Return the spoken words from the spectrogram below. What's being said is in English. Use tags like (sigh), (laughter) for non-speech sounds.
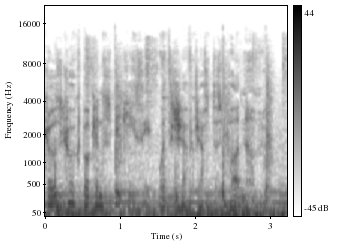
Coast Cookbook and Speakeasy with Chef Justice Putnam.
